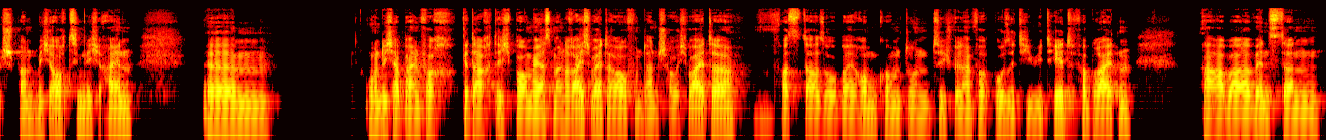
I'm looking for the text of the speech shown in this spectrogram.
spannt mich auch ziemlich ein. Ähm, und ich habe einfach gedacht, ich baue mir erstmal eine Reichweite auf und dann schaue ich weiter, was da so bei rumkommt und ich will einfach Positivität verbreiten. Aber wenn es dann,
